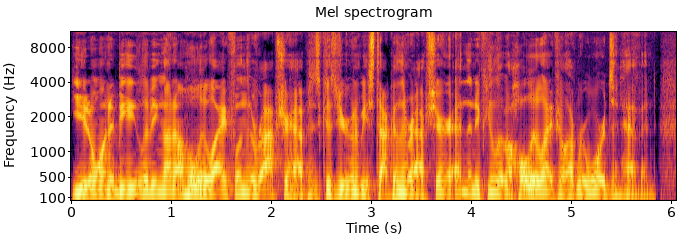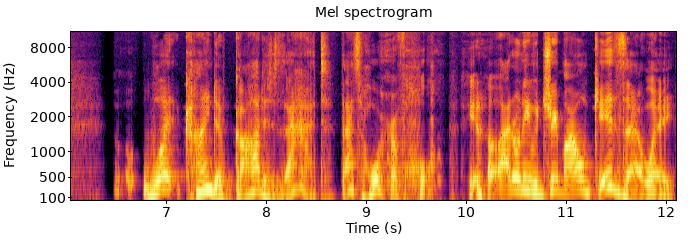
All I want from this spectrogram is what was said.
you don't want to be living an unholy life when the rapture happens because you're going to be stuck in the rapture. And then if you live a holy life, you'll have rewards in heaven. What kind of God is that? That's horrible. You know, I don't even treat my own kids that way.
